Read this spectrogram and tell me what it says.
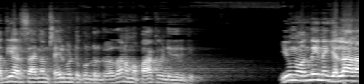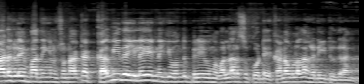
மத்திய அரசாங்கம் செயல்பட்டு கொண்டிருக்கிறதா நம்ம பார்க்க வேண்டியது இருக்கு. இவங்க வந்து இன்னைக்கு எல்லா நாடுகளையும் பார்த்தீங்கன்னு சொன்னாக்கா கவிதையிலே இன்னைக்கு வந்து பெரிய இவங்க வல்லரசு கோட்டையை கனவுல தான் கட்டிக்கிட்டு இருக்கிறாங்க.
